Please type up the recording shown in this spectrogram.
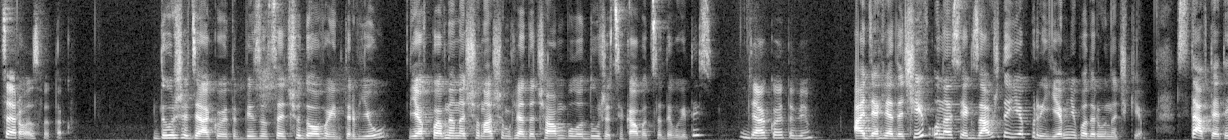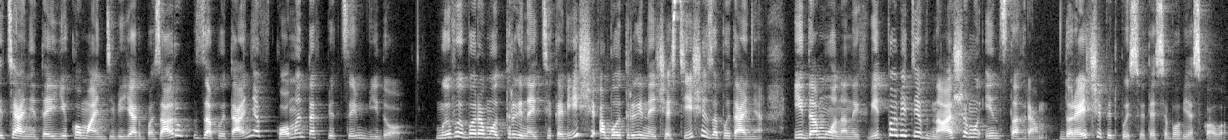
Це розвиток. Дуже дякую тобі за це чудове інтерв'ю. Я впевнена, що нашим глядачам було дуже цікаво це дивитись. Дякую тобі. А для глядачів у нас, як завжди, є приємні подаруночки. Ставте Тетяні та її команді VR Базару запитання в коментах під цим відео. Ми виберемо три найцікавіші або три найчастіші запитання і дамо на них відповіді в нашому інстаграм. До речі, підписуйтесь обов'язково.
